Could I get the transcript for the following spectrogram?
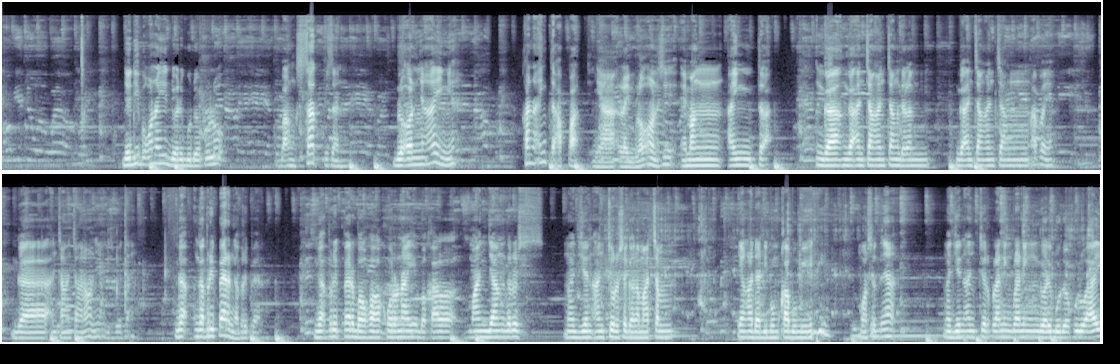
Jadi pokoknya 2020 bangsat pisan. Blow onnya aing ya. Kan aing tak apa nya lain blow on sih. Emang aing tak nggak nggak ancang-ancang dalam nggak ancang-ancang apa ya? Nggak ancang-ancang naon ya disebutnya. Nggak nggak prepare nggak prepare. Nggak prepare bahwa corona ini bakal manjang terus ngajian ancur segala macam yang ada di muka bumi ini. Maksudnya ngajian ancur planning planning 2020 ai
